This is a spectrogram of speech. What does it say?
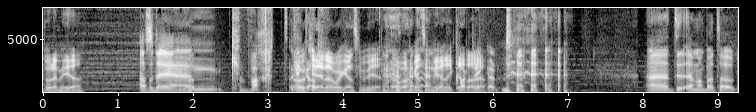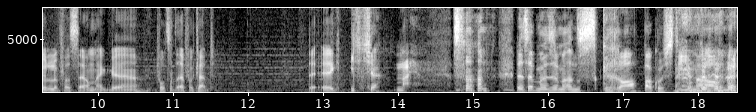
Var det mye? Altså, det er en kvart, Rikard. OK, det var ganske mye. Det var ganske mye Rikard. Kvart der, ja. Richard. Eh, det- jeg må bare ta og rulle for å se om jeg eh, fortsatt er forkledd. Det er jeg ikke. Nei. Så han, det ser på meg ut som han skraper kostymet av meg.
